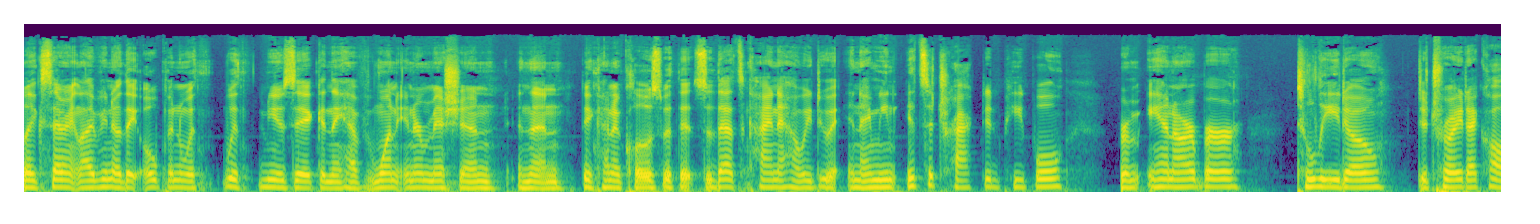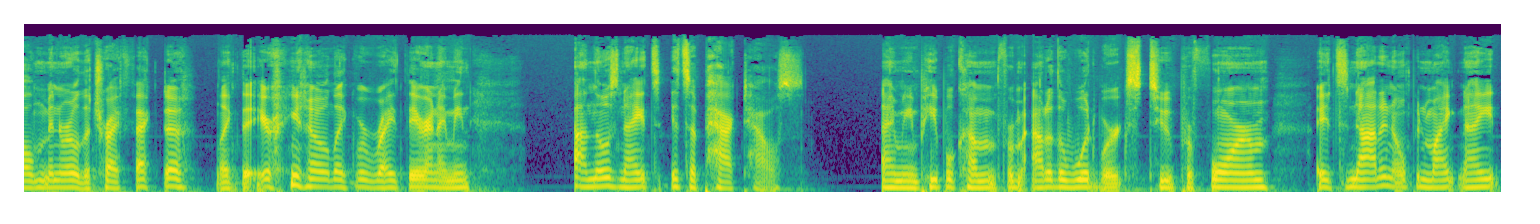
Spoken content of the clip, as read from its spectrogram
like Saturday Night Live, you know, they open with with music and they have one intermission and then they kind of close with it. So that's kind of how we do it. And I mean, it's attracted people from Ann Arbor, Toledo, Detroit. I call Monroe the trifecta, like the area, you know, like we're right there. And I mean, on those nights, it's a packed house. I mean, people come from out of the woodworks to perform. It's not an open mic night.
